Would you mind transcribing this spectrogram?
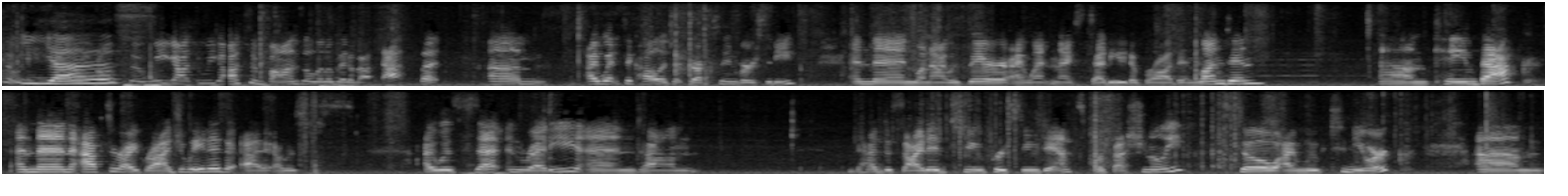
So Yes. So we got we got to bond a little bit about that, but um, I went to college at Drexel University, and then when I was there, I went and I studied abroad in London. Um, came back, and then after I graduated, I, I was just I was set and ready, and um, had decided to pursue dance professionally. So I moved to New York. Um,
